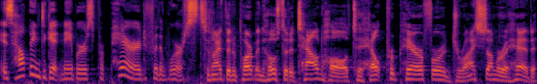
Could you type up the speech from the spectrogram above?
is helping to get neighbors prepared for the worst. Tonight, the department hosted a town hall to help prepare for a dry summer ahead.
